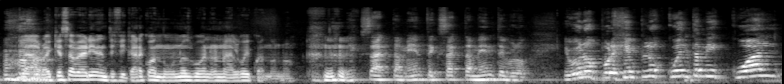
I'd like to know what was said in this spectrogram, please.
Claro, hay que saber identificar cuando uno es bueno en algo y cuando no. exactamente, exactamente, bro. Y bueno, por ejemplo, cuéntame cuál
